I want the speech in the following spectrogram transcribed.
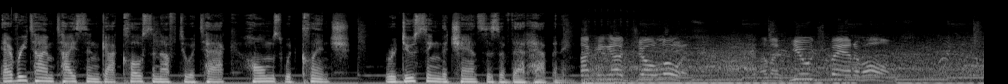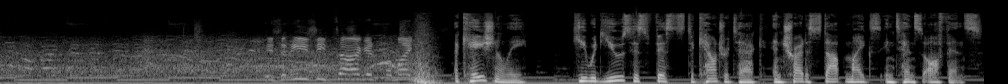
Every time Tyson got close enough to attack, Holmes would clinch, reducing the chances of that happening. Knocking out Joe Louis. I'm a huge fan of Holmes. He's an easy target for Mike. Occasionally, he would use his fists to counterattack and try to stop Mike's intense offense.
